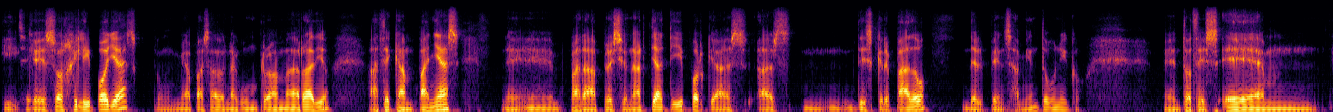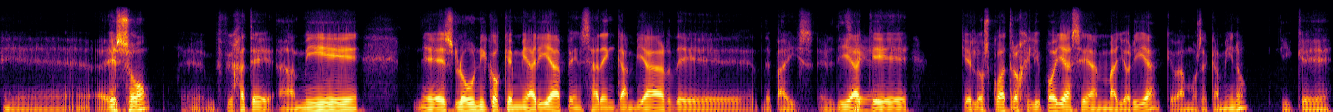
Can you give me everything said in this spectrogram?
Y que esos gilipollas, como me ha pasado en algún programa de radio, hace campañas eh, para presionarte a ti porque has, has mm, discrepado del pensamiento único. Entonces, em, eh, eso, eh, fíjate, a mí es lo único que me haría pensar en cambiar de, país. El día que, los cuatro gilipollas sean mayoría, que vamos de camino, y que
